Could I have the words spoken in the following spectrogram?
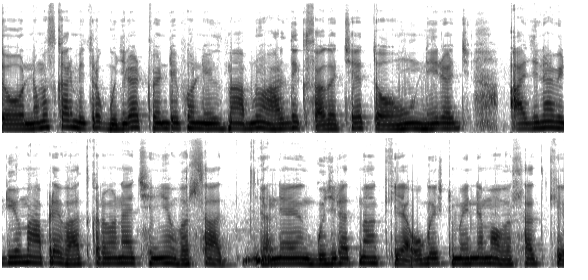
તો નમસ્કાર મિત્રો, ગુજરાત ટ્વેન્ટી ફોર ન્યૂઝમાં આપનું હાર્દિક સ્વાગત છે. તો હું નીરજ. આજના વિડીયોમાં આપણે વાત કરવાના છીએ વરસાદ અને ગુજરાતમાં કે ઓગસ્ટ મહિનામાં વરસાદ કે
